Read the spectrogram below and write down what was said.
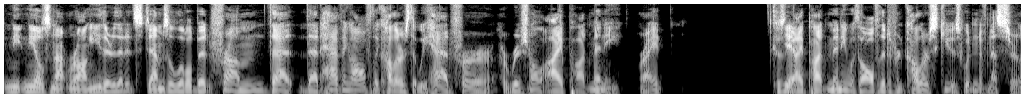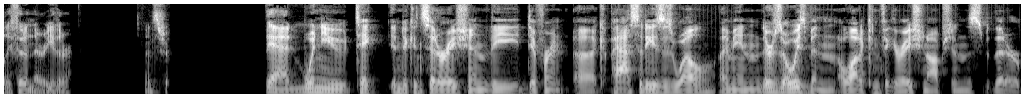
Neil's not wrong either that it stems a little bit from that that having all of the colors that we had for original iPod Mini, right? Because Yeah. the iPod Mini with all of the different color SKUs wouldn't have necessarily fit in there either. That's true. Yeah, and when you take into consideration the different uh, capacities as well, I mean, there's always been a lot of configuration options that are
